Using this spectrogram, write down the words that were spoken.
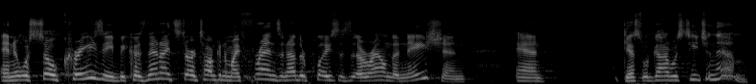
and it was so crazy because then I'd start talking to my friends in other places around the nation. And guess what God was teaching them?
